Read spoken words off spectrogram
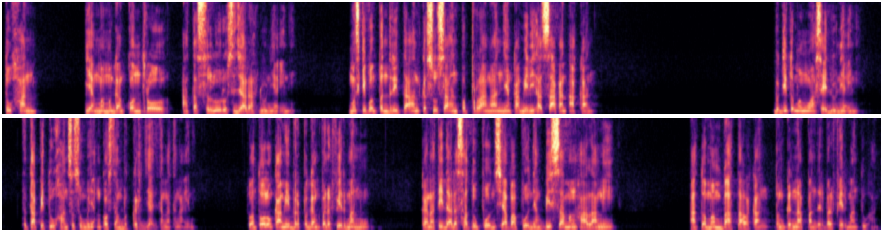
Tuhan yang memegang kontrol atas seluruh sejarah dunia ini. Meskipun penderitaan, kesusahan, peperangan yang kami lihat seakan-akan begitu menguasai dunia ini. Tetapi Tuhan sesungguhnya Engkau sedang bekerja di tengah-tengah ini. Tuhan tolong kami berpegang pada firman-Mu, karena tidak ada satupun siapa pun yang bisa menghalangi atau membatalkan penggenapan daripada firman Tuhan.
